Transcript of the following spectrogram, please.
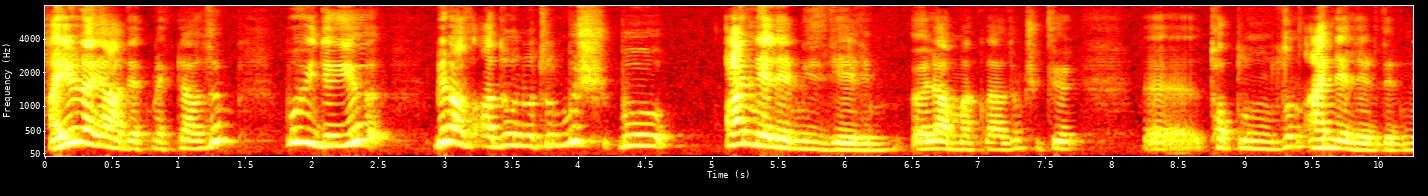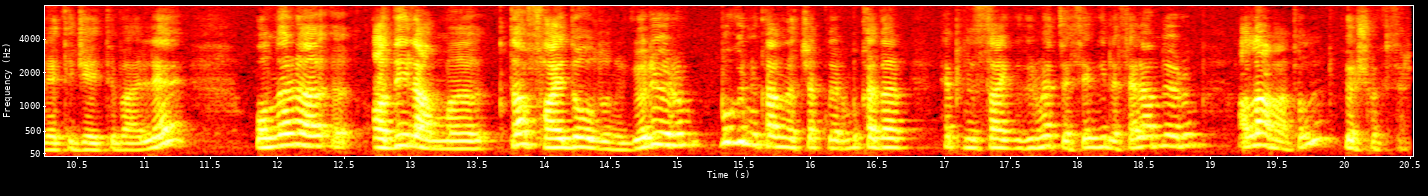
Hayırla yad etmek lazım. Bu videoyu biraz adı unutulmuş bu annelerimiz diyelim. Öyle anmak lazım. Çünkü e, toplumumuzun anneleridir netice itibariyle. Onların e, adıyla anmakta fayda olduğunu görüyorum. Bugünlük anlatacaklarım bu kadar. Hepinizi saygı, hürmet ve sevgiyle selamlıyorum. Allah'a emanet olun. Görüşmek üzere.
